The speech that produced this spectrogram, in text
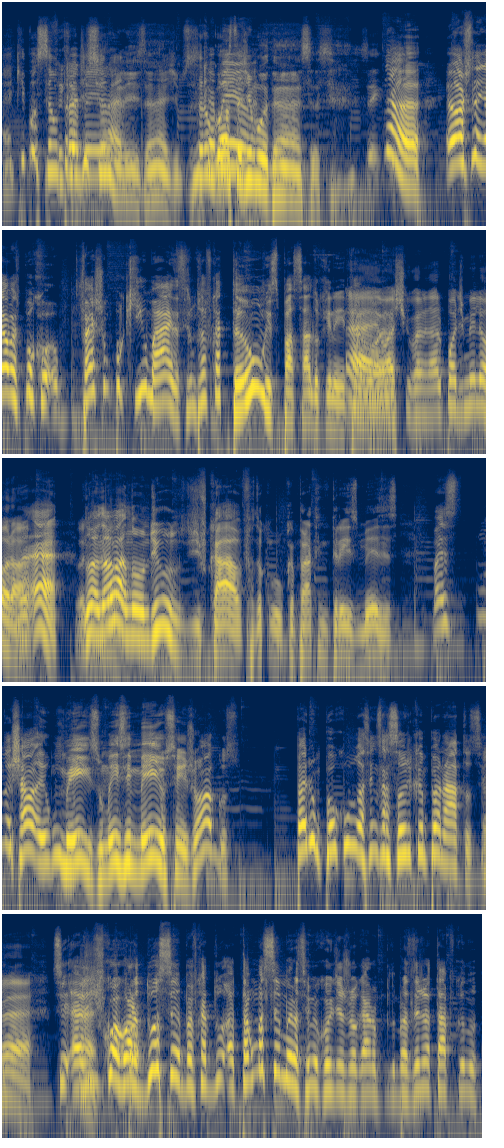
É que você é um Fica tradicionalista, né, Gibson? Você fica não gosta meio- de mudanças. Não, eu acho legal, mas pouco, fecha um pouquinho mais, assim, não precisa ficar tão espaçado que nem tá é, agora. eu acho que o calendário pode melhorar. É, Pode não, não, melhorar. não digo de ficar, fazer o campeonato em três meses, mas não deixar um mês, um mês e meio sem jogos, perde um pouco a sensação de campeonato, assim. É, Se- a É. gente ficou agora duas semanas, vai ficar du- tá uma semana sem ver o Corinthians jogar no, no brasileiro, já tá ficando,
